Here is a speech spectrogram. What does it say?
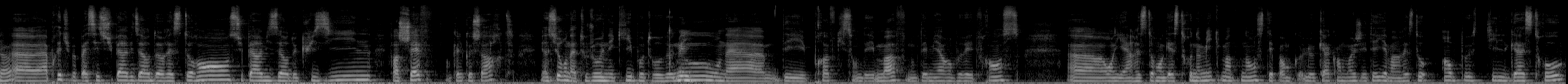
Euh, après, tu peux passer superviseur de restaurant, superviseur de cuisine, enfin chef, en quelque sorte. Bien sûr, on a toujours une équipe autour de nous. On a des profs qui sont des MOF, donc des meilleurs ouvriers de France. il y a un restaurant gastronomique maintenant. C'était pas le cas quand moi j'étais. Il y avait un resto un peu style gastro.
